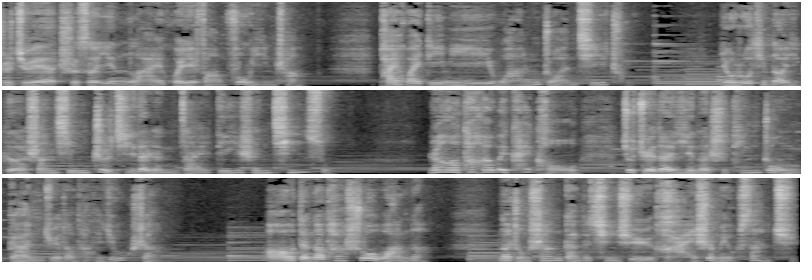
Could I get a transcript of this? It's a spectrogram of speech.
只觉齿舌音来回反复吟唱，徘徊低迷，婉转凄楚，有如听到一个伤心至极的人在低声倾诉。然而他还未开口，就觉得已能使听众感觉到他的忧伤。而等到他说完了，那种伤感的情绪还是没有散去。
